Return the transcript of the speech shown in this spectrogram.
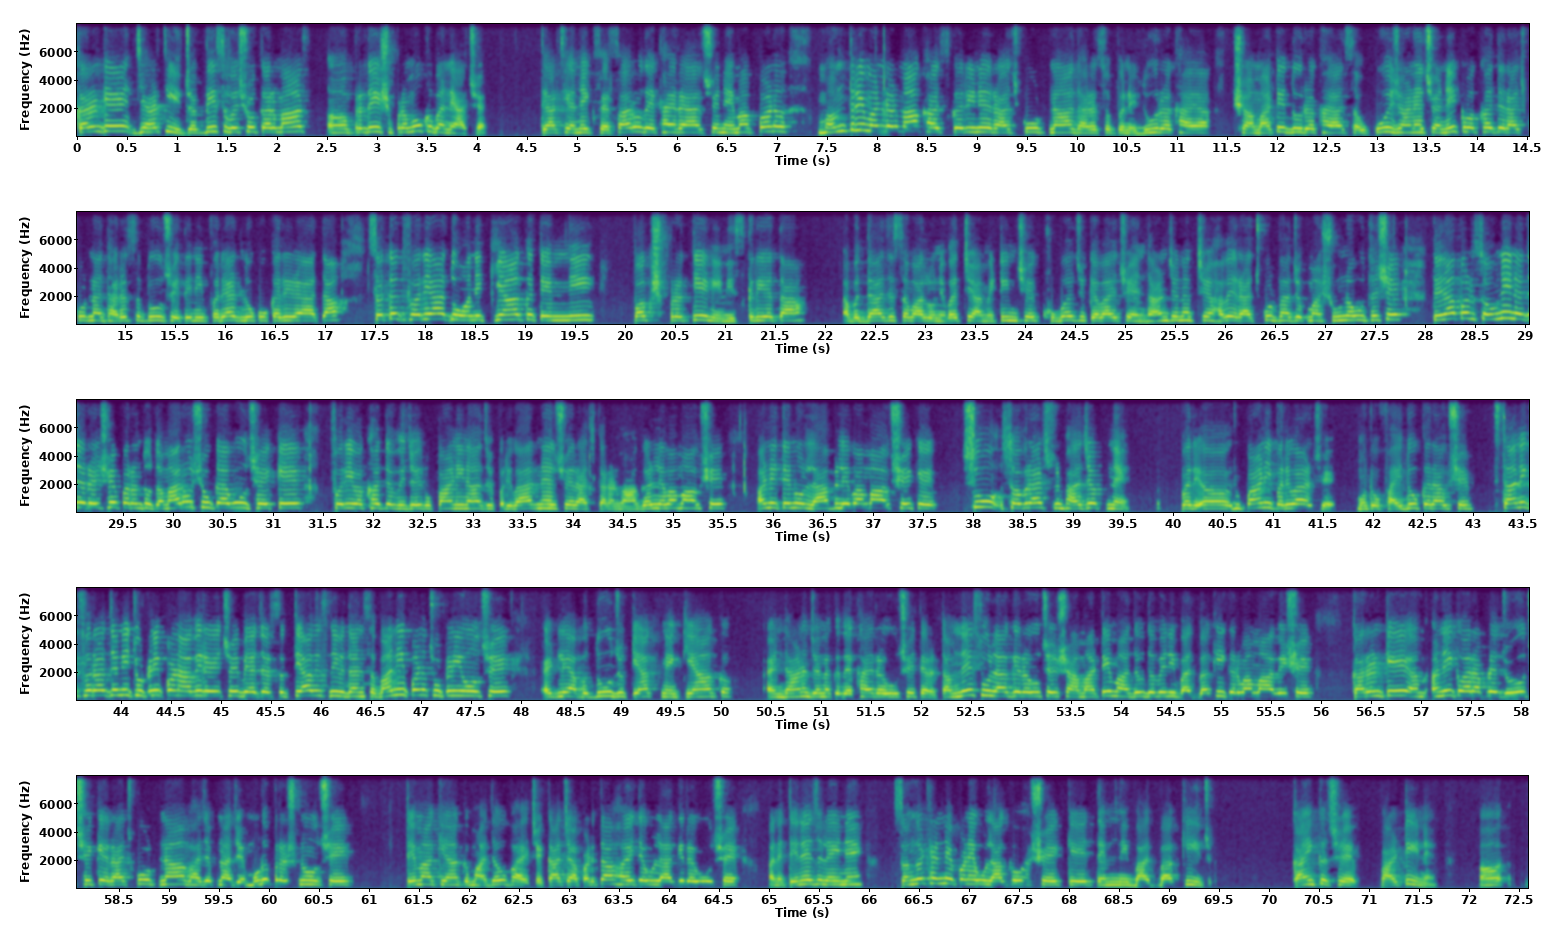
કારણ કે જ્યારથી જગદીશ વિશ્વકર્મા પ્રદેશ પ્રમુખ બન્યા છે ત્યારથી અનેક ફેરફારો દેખાઈ રહ્યા છે ને એમાં પણ મંત્રીમંડળમાં ખાસ કરીને રાજકોટના ધારાસભ્યોને દૂર રખાયા, શા માટે દૂર રખાયા, સૌ કોઈ જાણે છે. અનેક વખત રાજકોટના ધારાસભ્યો છે, તેની ફરિયાદ લોકો કરી રહ્યા હતા. સતત ફરિયાદો અને ક્યાંક તેમની પક્ષ પ્રત્યેની નિષ્ક્રિયતા આ બધા જ સવાલોની વચ્ચે આ મીટિંગ છે, ખૂબ જ કહેવાય છે એંધાણજનક છે. હવે રાજકોટ ભાજપમાં શું નવું થશે તેના પર સૌની નજર રહેશે, પરંતુ તમારું શું કહેવું છે કે ફરી વખત વિજય રૂપાણીના જે પરિવારને છે રાજકારણમાં આગળ લેવામાં આવશે અને તેનો લાભ લેવામાં આવશે કે શું સૌરાષ્ટ્ર ભાજપને રૂપાણી પરિવાર છે મોટો ફાયદો કરાવશે? સ્થાનિક સ્વરાજ્યની ચૂંટણી પણ આવી રહી છે. બે હજાર સત્યાવીસની વિધાનસભાની પણ ચૂંટણીઓ છે. એટલે આ બધું જ ક્યાંક ને ક્યાંક એંધાણજનક દેખાઈ રહ્યું છે. ત્યારે તમને શું લાગી રહ્યું છે? શા માટે માધવ દવેની બાદબાકી કરવામાં આવી છે? કારણ કે અનેકવાર આપણે જોયું છે કે રાજકોટના ભાજપના જે મૂળ પ્રશ્નો છે, તેમાં ક્યાંક માધવભાઈ છે, કાચા પડતા હોય તેવું લાગી રહ્યું છે. અને તેને જ લઈને સંગઠનને પણ એવું લાગ્યું હશે કે તેમની બાદબાકી જ કંઈક છે પાર્ટીને.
